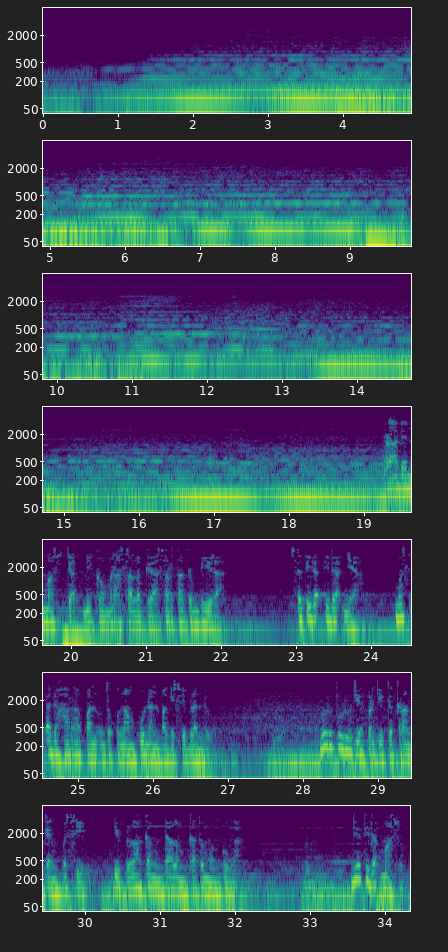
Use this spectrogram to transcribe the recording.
Raden Mas Jatmiko merasa lega serta gembira. Setidak-tidaknya masih ada harapan untuk pengampunan bagi si Belendung. Buru-buru dia pergi ke kerangkeng besi di belakang dalam katumunggungan. Dia tidak masuk.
